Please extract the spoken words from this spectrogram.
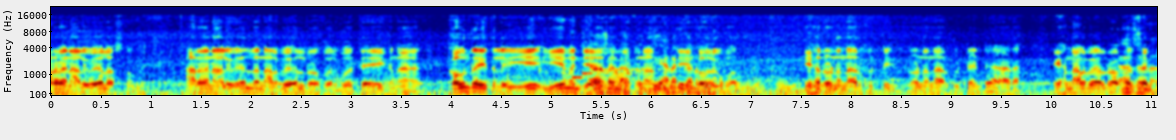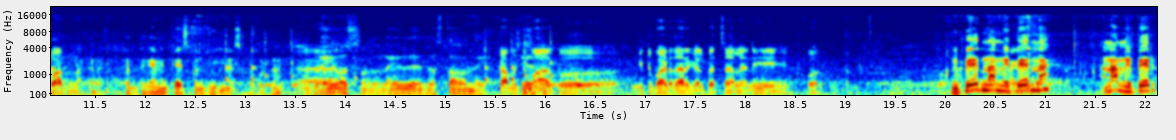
అరవై నాలుగు వేలు వస్తుంది. అరవై నాలుగు వేలు నలభై వేల రూపాయలు పోతే ఇక కౌలు రైతులు ఏ ఏమని చేయాలనుకుంటున్నారు కౌలుకు పోతుంది. ఇక రెండున్నర పుట్టి రెండున్నర పుట్టి అంటే ఆడ ఇక నలభై వేల రూపాయలు సరిపోతుంది అక్కడ. కొద్దిగా వెనక్కి వేసుకొని జూమ్ వేసుకోకూడదు? లైవ్ వస్తుంది లైవ్ వస్తూ ఉంది. కాబట్టి మాకు గిట్టుబాటు ధర కల్పించాలని కోరుకుంటున్నాను మీ పేరునా? మీ పేరునా? అన్నా మీ పేరు?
